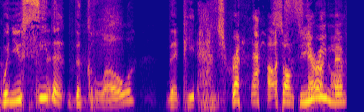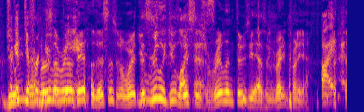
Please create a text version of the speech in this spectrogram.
when you see the the glow that Pete has right now, it's So, do you remember- It's do like you a remember- This is real being. deal. This is we're, this really is, do like this. this. is real enthusiasm right in front of you. I, I-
